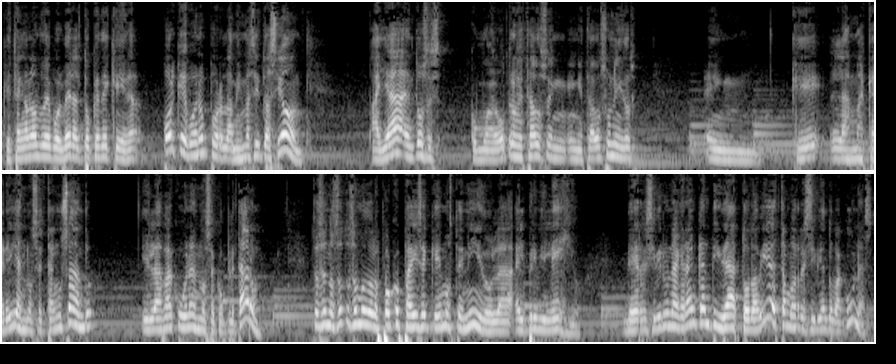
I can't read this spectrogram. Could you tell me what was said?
que están hablando de volver al toque de queda, porque bueno, por la misma situación. Allá entonces, como a otros estados en, en Estados Unidos, en que las mascarillas no se están usando, y las vacunas no se completaron. Entonces nosotros somos de los pocos países que hemos tenido el privilegio de recibir una gran cantidad, todavía estamos recibiendo vacunas.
